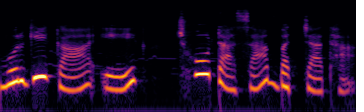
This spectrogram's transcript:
मुर्गी का एक छोटा सा बच्चा था।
